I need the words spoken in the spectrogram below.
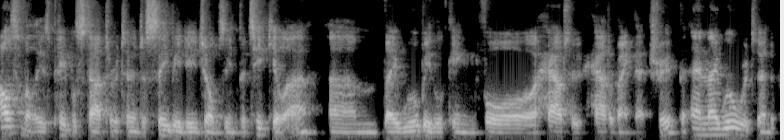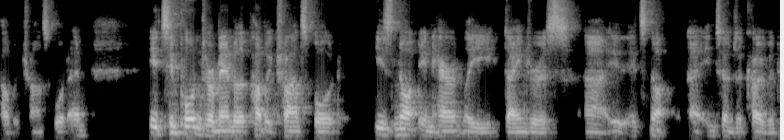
ultimately, as people start to return to CBD jobs in particular, um, they will be looking for how to how to make that trip, and they will return to public transport. And it's important to remember that public transport is not inherently dangerous. Uh, it, it's not uh, in terms of COVID.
